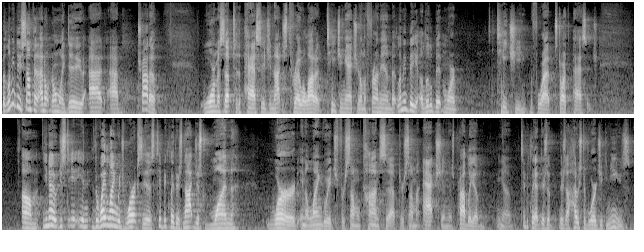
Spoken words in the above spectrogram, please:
But let me do something I don't normally do. I, I try to warm us up to the passage and not just throw a lot of teaching at you on the front end, but let me be a little bit more teachy before I start the passage. Um, you know, just in, in, the way language works is typically there's not just one word in a language for some concept or some action. There's probably a, you know, typically a, there's, a, there's a host of words you can use.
